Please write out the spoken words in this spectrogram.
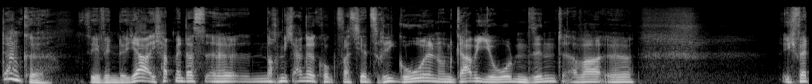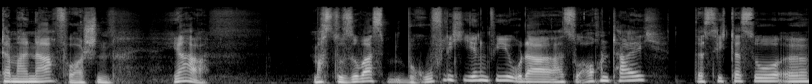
Danke, Seewinde. Ja, ich habe mir das äh, noch nicht angeguckt, was jetzt Rigolen und Gabionen sind, aber äh, ich werde da mal nachforschen. Ja. Machst du sowas beruflich irgendwie oder hast du auch einen Teich, dass sich das so äh,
